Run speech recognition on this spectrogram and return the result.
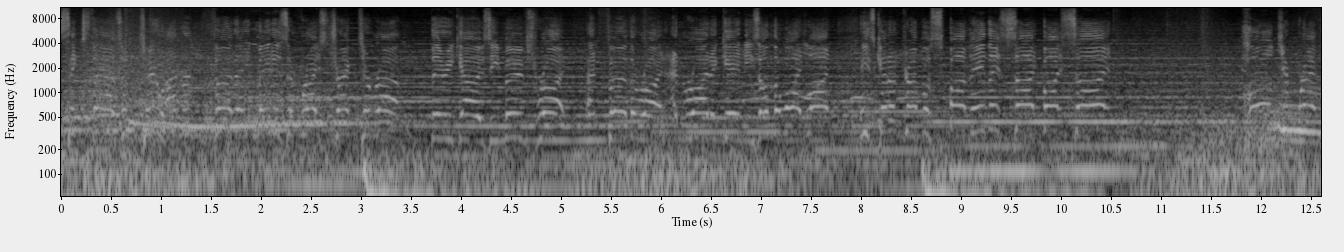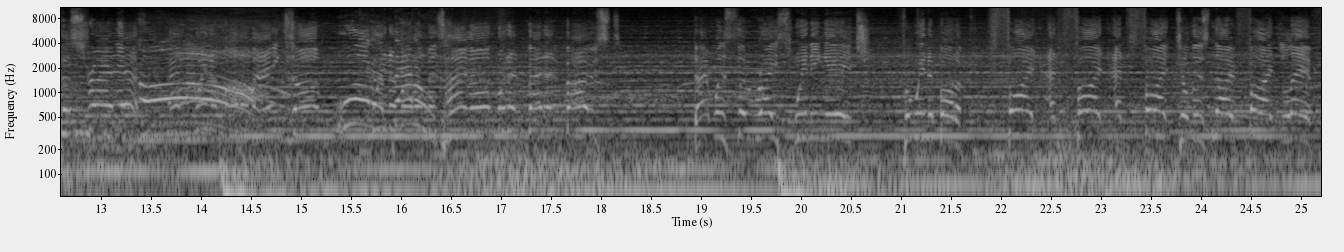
6,213 metres of racetrack to run. There he goes. He moves right and further right and right again. He's on the white line. He's going to drop a spot here. They're side by side. Hold your breath, Australia. And Winterbottom oh! hangs on. What a Winterbottom has hung on when it mattered most. That was the race-winning edge for Winterbottom. Fight and fight and fight till there's no fight left.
